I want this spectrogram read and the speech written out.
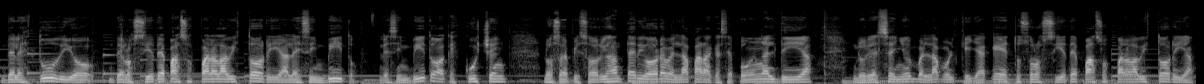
del estudio de los siete pasos para la victoria, les invito, les invito a que escuchen los episodios anteriores, ¿verdad? Para que se pongan al día, gloria al Señor, ¿verdad? Porque ya que estos son los siete pasos para la victoria,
